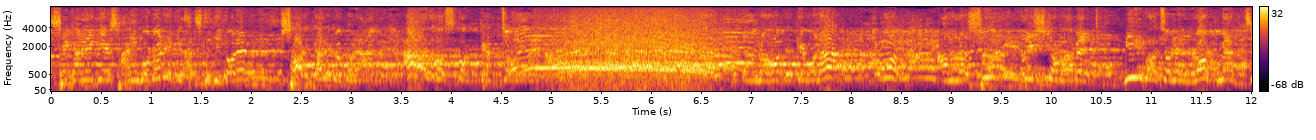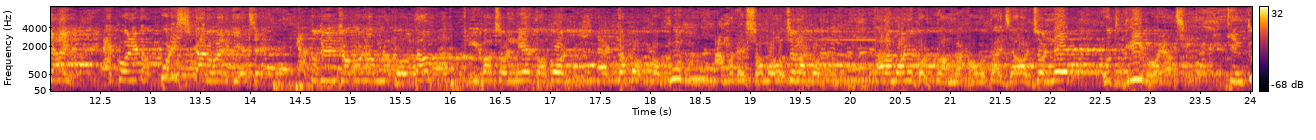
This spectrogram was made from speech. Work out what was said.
সেখানে গিয়ে সাংগঠনিক রাজনীতি করেন। সরকারের উপরে আর হস্তক্ষেপ চলবে না। এটা আমরা হতে দেব না এবং আমরা সুনির্দিষ্টভাবে নির্বাচনের রোডম্যাপ চাই। এখন এটা পরিষ্কার হয়ে গিয়েছে। এতদিন যখন আমরা বলতাম, নির্বাচন নিয়ে তখন একটা পক্ষ খুব আমাদের সমালোচনা করত। তারা মনে করতো, আমরা ক্ষমতায় যাওয়ার জন্য উদ্গ্রীব হয়ে আছি। কিন্তু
